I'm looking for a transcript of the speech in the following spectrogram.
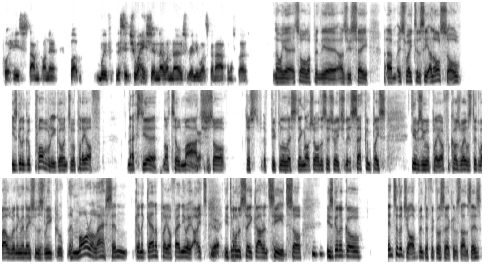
put his stamp on it. But with the situation, no one knows really what's going to happen. I suppose. No, yeah, it's all up in the air, as you say. Um, it's waiting to see, and also he's going to go, probably go into a playoff next year, not till March. Yeah. So just if people are listening, not sure what the situation is. Second place gives you a playoff because Wales did well winning the Nations League group. They're more or less in going to get a playoff anyway. I, yeah. You don't want to say guaranteed. So he's going to go into the job in difficult circumstances,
